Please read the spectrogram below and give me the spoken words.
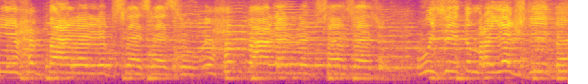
يحب على اللبسة زازو يحب على اللبسة زازو ويزيد مرية جديدة.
